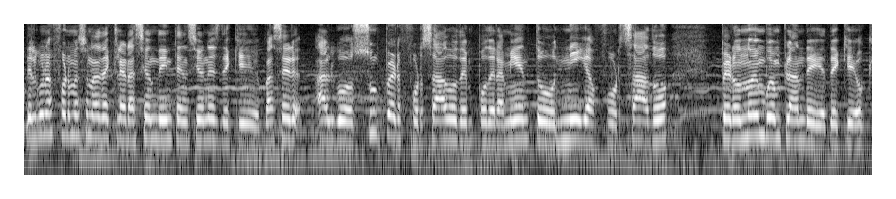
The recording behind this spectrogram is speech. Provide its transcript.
de alguna forma es una declaración de intenciones de que va a ser algo súper forzado de empoderamiento, niga forzado pero no en buen plan de, que, ok,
